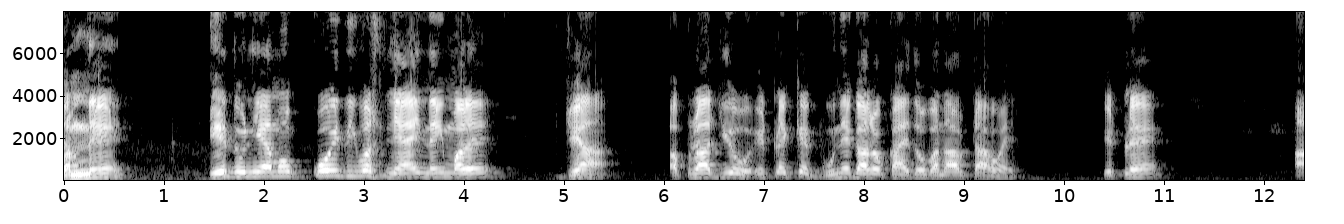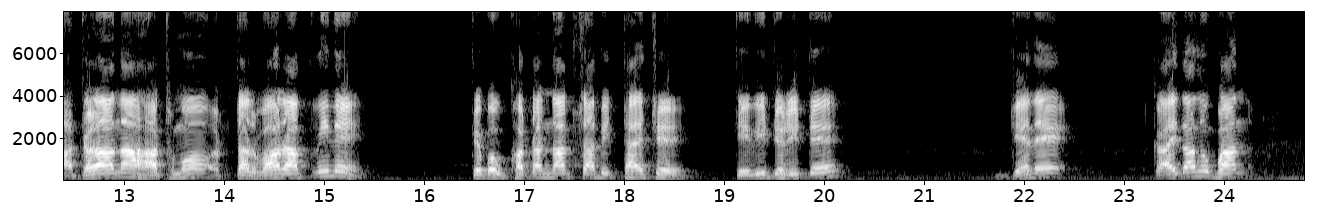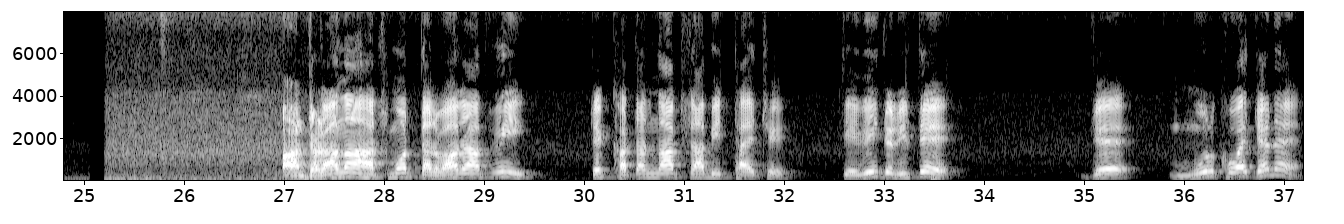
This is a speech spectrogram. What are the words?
તમને એ દુનિયામાં કોઈ દિવસ ન્યાય નહીં મળે. જ્યાં અપરાધીઓ એટલે કે ગુનેગારો કાયદો બનાવતા હોય. એટલે આંધળાના હાથમાં તરવાર આપવીને તે બહુ ખતરનાક સાબિત થાય છે. તેવી જ રીતે જેને કાયદાનું ભાન આંધળાના હાથમાં તરવાર આપવી તે ખતરનાક સાબિત થાય છે. તેવી જ રીતે જે મૂર્ખ હોય છે ને,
